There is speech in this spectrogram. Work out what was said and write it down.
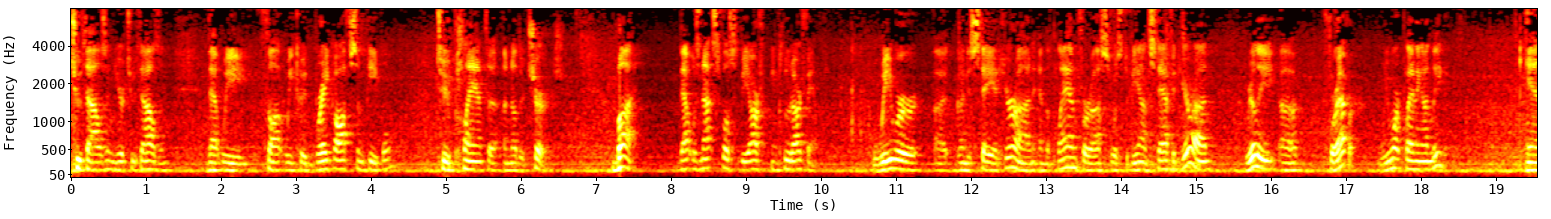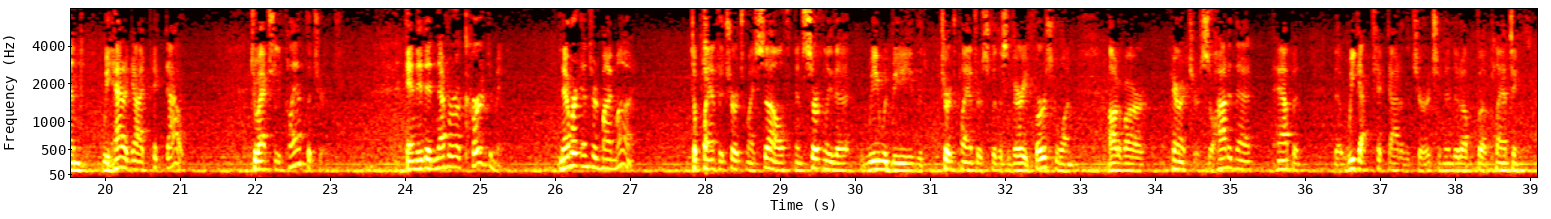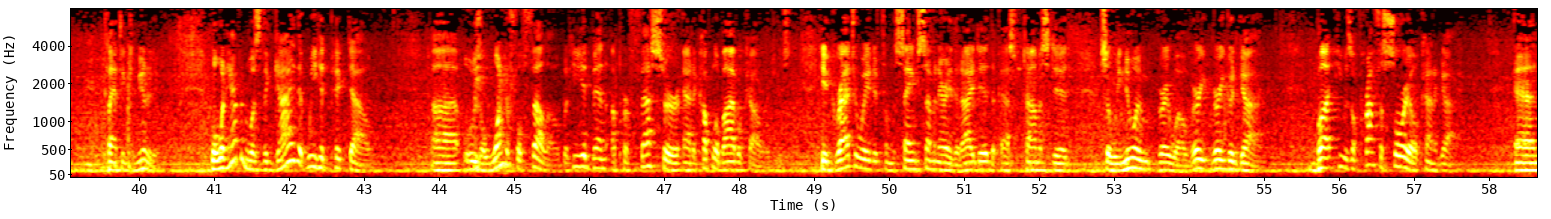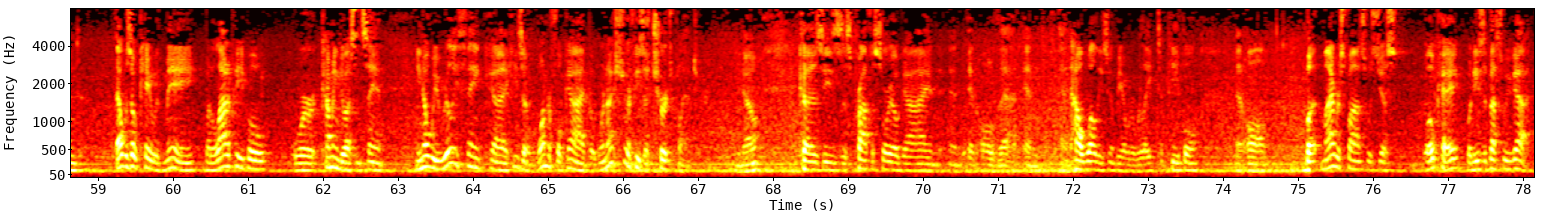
2000, year 2000, that we thought we could break off some people to plant a, another church. But that was not supposed to be our include our family. We were uh, going to stay at Huron, and the plan for us was to be on staff at Huron really uh, forever. We weren't planning on leaving. And we had a guy picked out to actually plant the church. And it had never occurred to me, never entered my mind to plant a church myself, and certainly that we would be the church planters for this very first one out of our parent church. So how did that happen? That we got kicked out of the church and ended up uh, planting planting community. Well, what happened was the guy that we had picked out, uh, who was a wonderful fellow, but he had been a professor at a couple of Bible colleges. He had graduated from the same seminary that I did, that Pastor Thomas did, so we knew him very well. Very, very good guy. But he was a professorial kind of guy. And that was okay with me, but a lot of people were coming to us and saying, you know, we really think uh, he's a wonderful guy, but we're not sure if he's a church planter, you know, because he's this professorial guy and, and, and all of that, and, and how well he's going to be able to relate to people and all. But my response was just, okay, but he's the best we've got.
